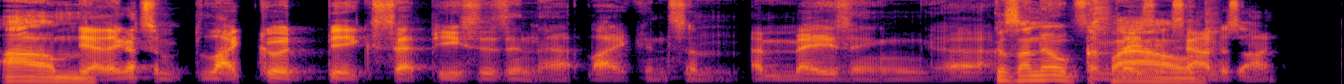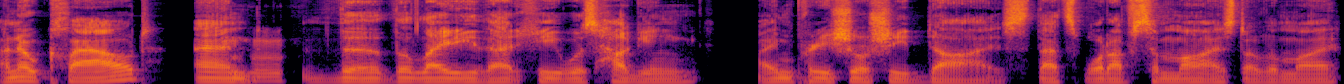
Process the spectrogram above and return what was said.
um Yeah, they got some like good big set pieces in that, like and some amazing uh because i know some amazing sound cloud design. i know cloud and Mhm. the the lady that he was hugging i'm pretty sure she dies that's what i've surmised over my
